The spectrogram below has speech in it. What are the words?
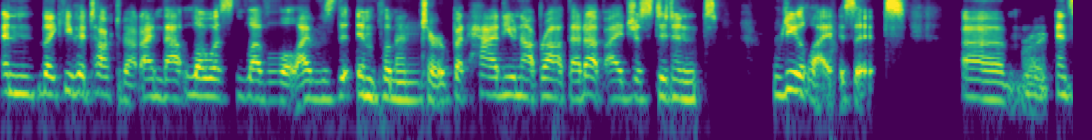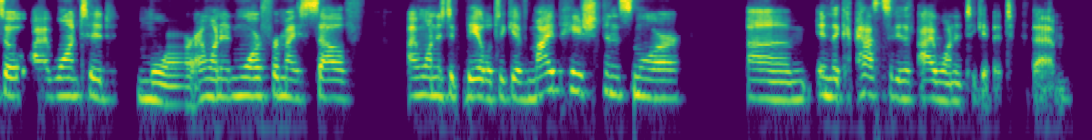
and like you had talked about i'm that lowest level. I was the implementer but had you not brought that up i just didn't realize it. Um, right. and so i wanted more. I wanted more for myself. I wanted to be able to give my patients more um, in the capacity that i wanted to give it to them.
